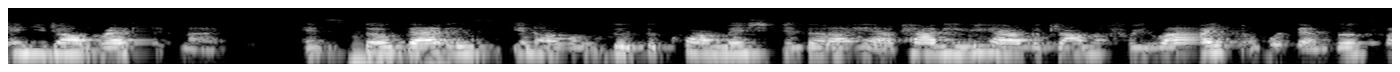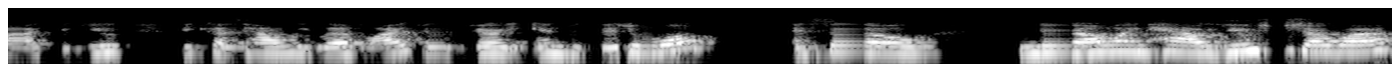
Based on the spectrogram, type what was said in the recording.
and you don't recognize it. And so mm-hmm. that is, you know, the, the core mission that I have. How do you have a drama free life and what that looks like for you? Because how we live life is very individual. And so knowing how you show up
